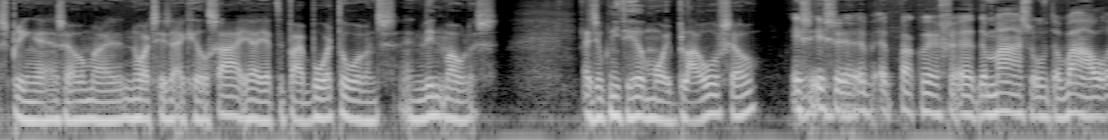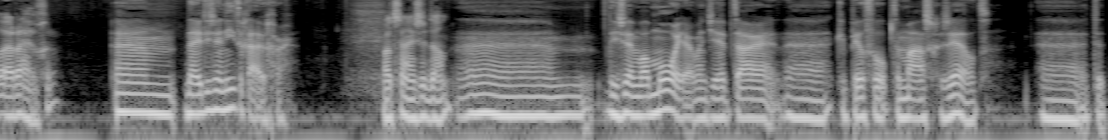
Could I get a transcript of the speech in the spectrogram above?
springen en zo. Maar Noordzee is eigenlijk heel saai. Ja, je hebt een paar boortorens en windmolens. Het is ook niet heel mooi blauw of zo. Is, is pakweg de Maas of de Waal ruiger? Um, nee, die zijn niet ruiger. Wat zijn ze dan? Uh, die zijn wel mooier, want je hebt daar... Uh, ik heb heel veel op de Maas gezeild. Uh, de,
